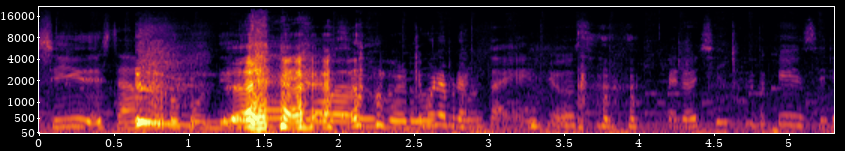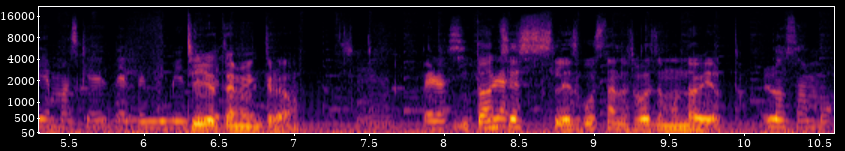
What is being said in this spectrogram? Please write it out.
sí, estaba muy confundida. Sí, Perdón. Qué buena pregunta, ¿eh? Yo sí, pero sí, creo que sería más que del rendimiento. Sí, yo también creo. Sí. Pero sí, Entonces, ¿les gustan los juegos de mundo abierto? los amo.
